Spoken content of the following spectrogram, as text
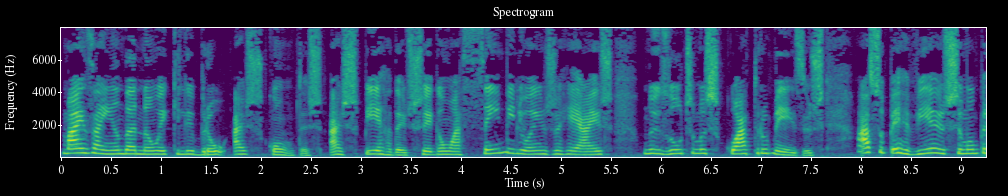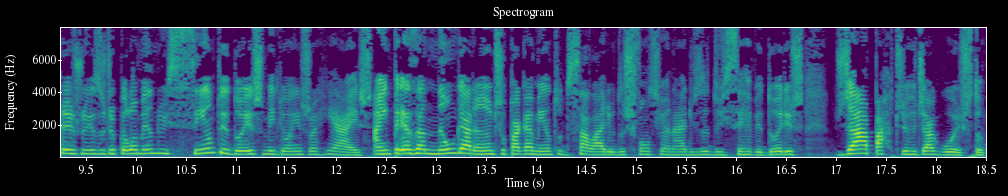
mas ainda não equilibrou as contas. As perdas chegam a 100 milhões de reais nos últimos quatro meses. A Supervia estima um prejuízo de pelo menos 102 milhões de reais. A empresa não garante o pagamento do salário dos funcionários e dos servidores já a partir de agosto.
